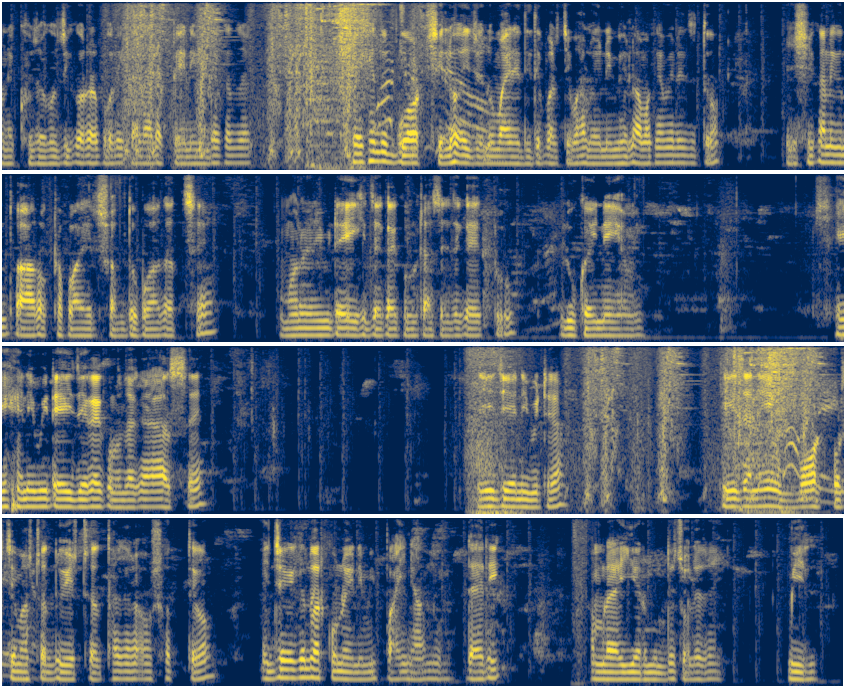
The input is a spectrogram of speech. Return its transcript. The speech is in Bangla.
অনেক খোঁজাখুঁজি করার পর এখানে আর একটা এনিমি দেখা যাক। সে কিন্তু বট ছিল এই জন্য মাইনে দিতে পারছি ভালো এনিমি হলে আমাকে মেরে দিত। সেখানে কিন্তু আরও একটা পায়ের শব্দ পাওয়া যাচ্ছে। মনে এনিমিটা এই জায়গায় কোনটা আছে? জায়গায় একটু লুকাই নেই আমি। সেই এনিমিটা এই জায়গায় কোনো জায়গায় আছে? এই যে এনিমিটা। এই জানি বট পড়ছে মাস্টার দুই স্টার থাকা সত্ত্বেও। এই জায়গায় কিন্তু আর কোনো এনিমি পাই না আমি। ডাইরেক্ট আমরা ইয়ার মধ্যে চলে যাই। মিল।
